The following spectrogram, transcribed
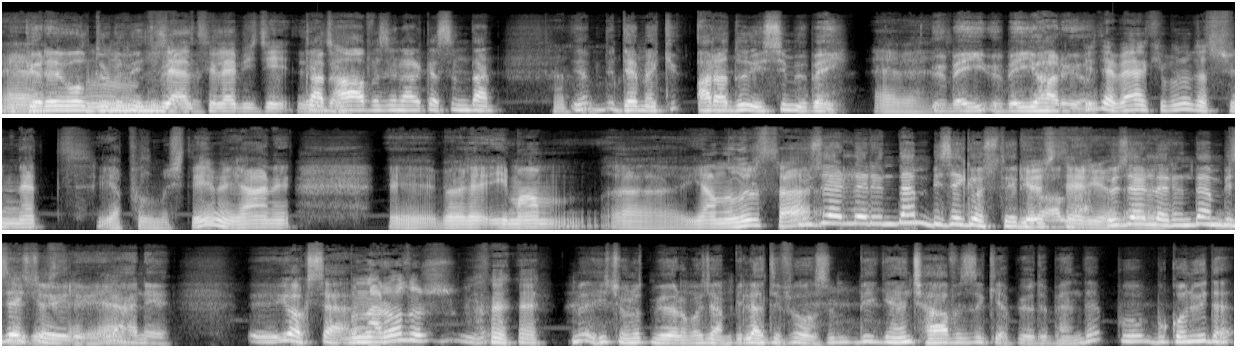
Evet. görev olduğunu Hmm, bilmiyordum. Düzeltilebilecek. Tabi hafızın arkasından demek ki aradığı isim Übey. Evet. Übey, Übey'i arıyor. Bir de belki bunu da sünnet yapılmış değil mi? Yani e, böyle imam e, yanılırsa Üzerlerinden bize gösteriyor, Gösteriyor, Allah. Üzerlerinden evet. bize, Bize söylüyor. gösteriyor. Yani e, yoksa bunlar olur. hiç unutmuyorum hocam bir latife olsun. Bir genç hafızlık yapıyordu bende. Bu bu konuyu da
